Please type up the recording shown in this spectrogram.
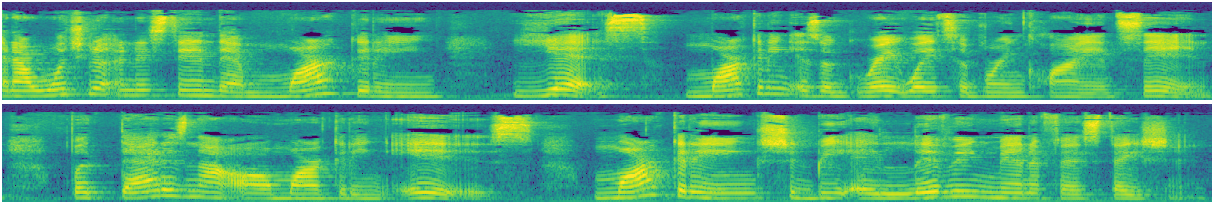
And I want you to understand that marketing, yes, marketing is a great way to bring clients in, but that is not all marketing is. Marketing should be a living manifestation.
